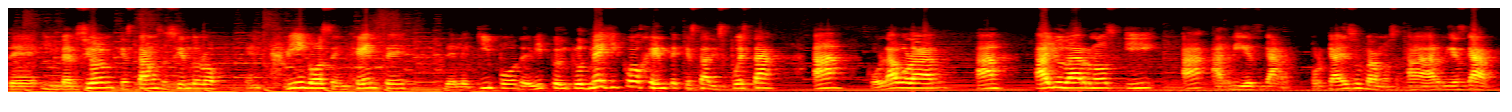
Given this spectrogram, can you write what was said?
de inversión que estamos haciéndolo en amigos, en gente del equipo de Bitcoin Club México, gente que está dispuesta a colaborar, a ayudarnos y a arriesgar, porque a eso vamos, a arriesgar.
